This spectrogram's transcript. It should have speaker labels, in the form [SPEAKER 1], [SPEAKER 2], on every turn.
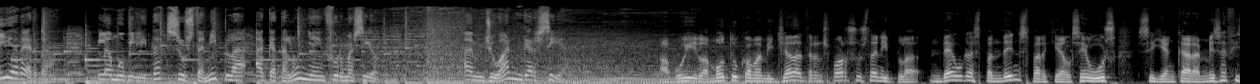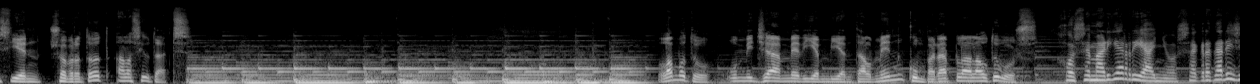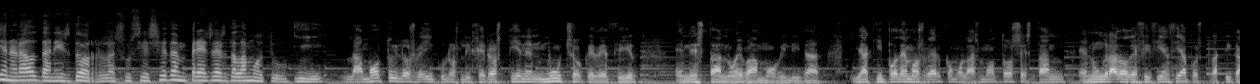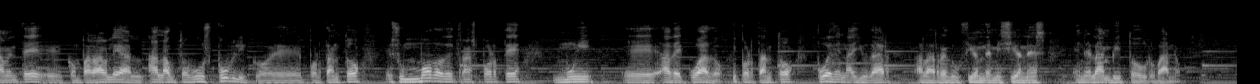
[SPEAKER 1] Via Verda, la mobilitat sostenible a Catalunya Informació. Amb Joan Garcia.
[SPEAKER 2] Avui la moto com a mitjà de transport sostenible, deures pendents perquè el seu ús sigui encara més eficient, sobretot a les ciutats. La moto, un mitjà mediambientalment comparable a l'autobús.
[SPEAKER 3] José María Riaño, secretari general d'Anesdor, l'Associació d'Empreses de la Moto.
[SPEAKER 4] Y la moto y los vehículos ligeros tienen mucho que decir en esta nueva movilidad. Y aquí podemos ver cómo las motos están en un grado de eficiencia pues prácticamente eh, comparable al, al, autobús público. Eh, por tanto, es un modo de transporte muy eh, adecuado y por tanto pueden ayudar a la reducción de emisiones en el ámbito urbano.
